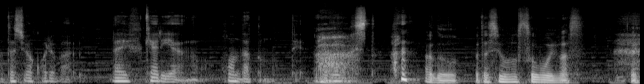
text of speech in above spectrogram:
私はこれはライフキャリアの本だと思って読みました。あの私もそう思います。ね。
